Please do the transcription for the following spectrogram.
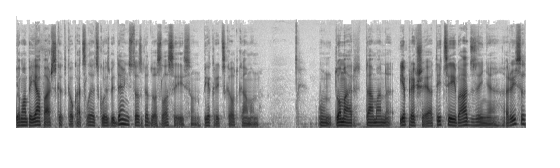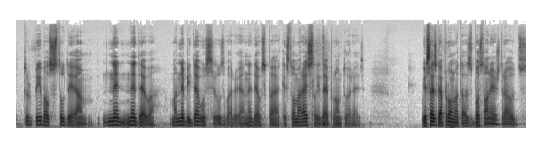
Jo man bija jāpārskata kaut kādas lietas, ko es biju 90. gados lasījis un piekritis kaut kam. Un, un tomēr tā mana iepriekšējā ticība, atziņa ar visu tur Bībeles studijām ne, nedeva. Man nebija devusi uzvaru, jā, nedeva spēku. Es tomēr aizslīdēju prom toreiz. Jo es aizgāju prom no tās bostoniešu draudzes.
